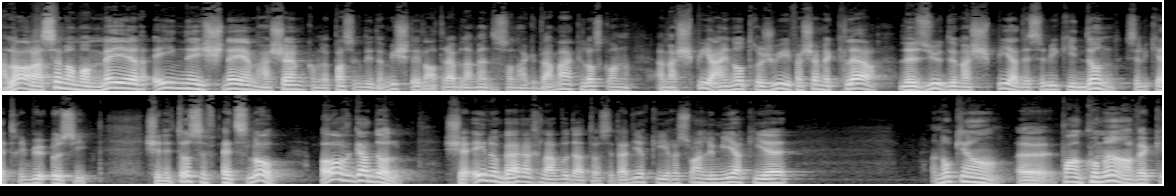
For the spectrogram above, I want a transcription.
alors, à ce moment, meilleur Eine Shneem Hashem, comme le passage dit de Mishlei, l'Altreb l'amène de son Agdama, lorsqu'on a mashpia un autre juif, Hashem éclaire les yeux de mashpia de celui qui donne, celui qui attribue aussi. Shenetosef etzlo, or gadol, c'est-à-dire qu'il reçoit une lumière qui est aucun euh, point commun avec,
